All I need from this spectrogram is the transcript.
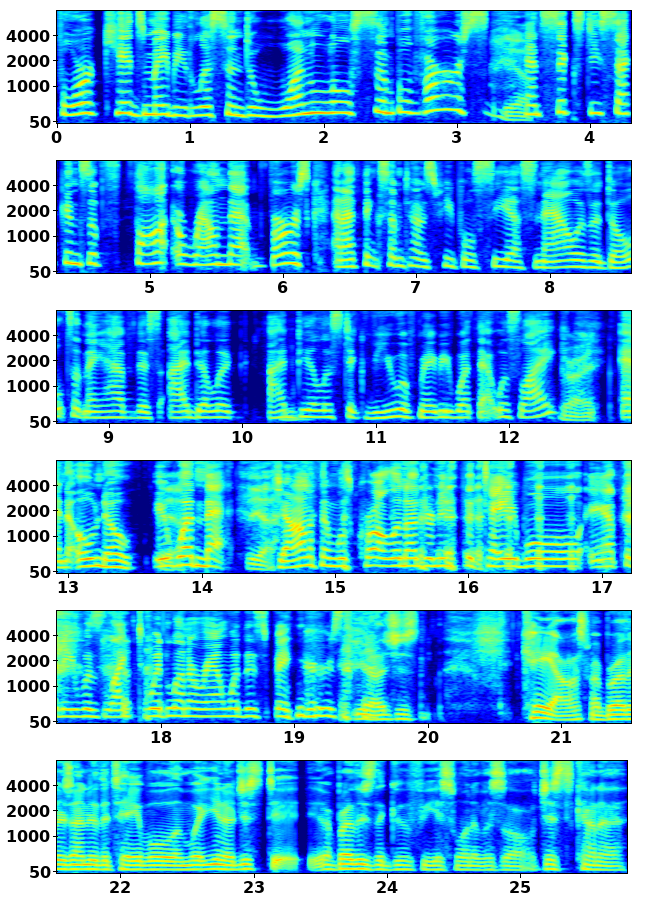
four kids maybe listen to one little simple verse Yeah. and 60 seconds of thought around that verse. And I think sometimes people see us now as adults and they have this idyllic idealistic view of maybe what that was like. Right. And oh no, it Yeah. wasn't that. Yeah. Jonathan was crawling underneath the table. Anthony was like twiddling around with his fingers. you know, it's just chaos. My brother's under the table, and what you know, just uh, my brother's the goofiest one of us all. Just kind of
